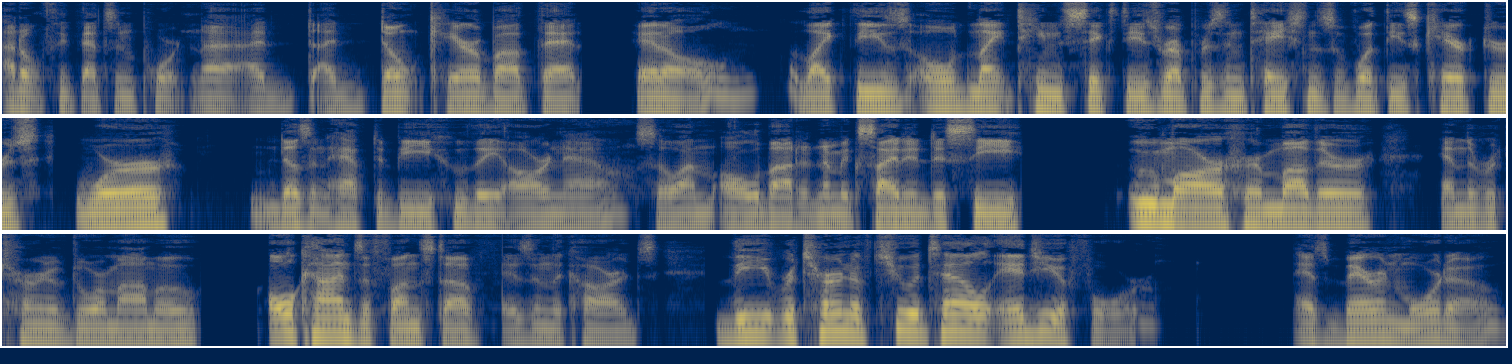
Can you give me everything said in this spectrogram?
I don't think that's important. I, I, I don't care about that at all. Like these old 1960s representations of what these characters were doesn't have to be who they are now. So I'm all about it. I'm excited to see Umar, her mother, and the return of Dormammu. All kinds of fun stuff is in the cards. The return of Chiwetel Ejiofor as Baron Mordo.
